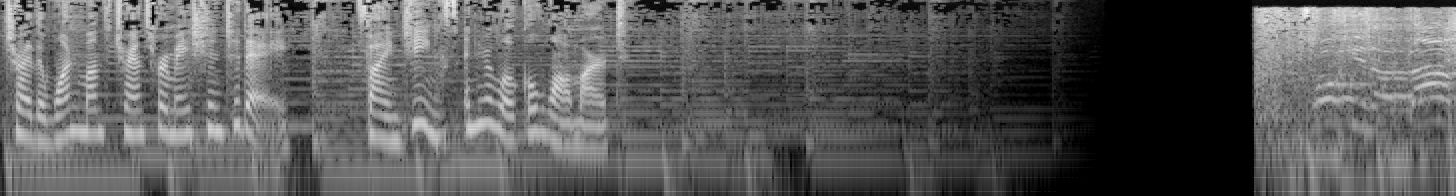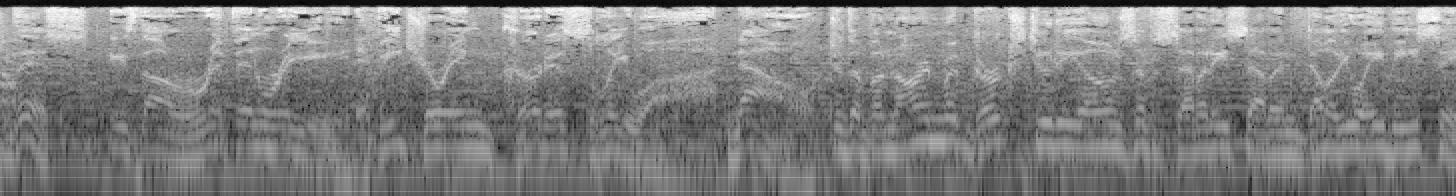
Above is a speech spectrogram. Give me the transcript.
Try the one month transformation today. Find Jinx in your local Walmart featuring Curtis Sliwa. Now to the Bernard McGuirk studios of 77 WABC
